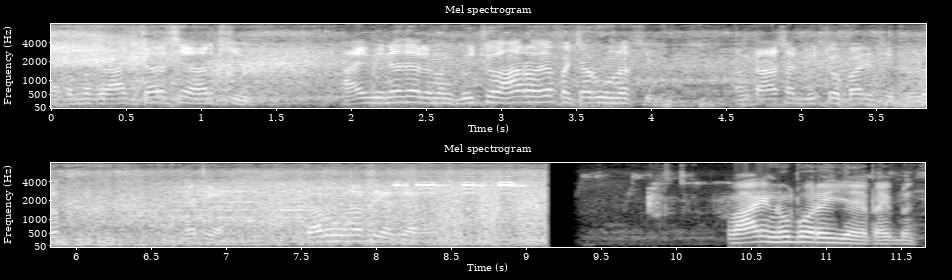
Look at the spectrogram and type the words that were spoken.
મગર મગ આજ ચરશે હરખી. આવી નથી એટલે મને ડૂચો સારો છે, પણ ચરવું નથી. કારણ કે આ સાઈડ ડૂચો ભારી થઈ ગયો એટલે ચરવું નથી અત્યારે. વારીને ઊભો રહી જાય ભાઈબંધ.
